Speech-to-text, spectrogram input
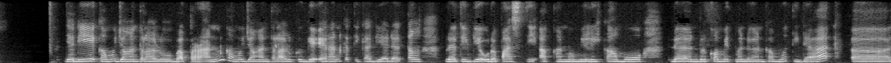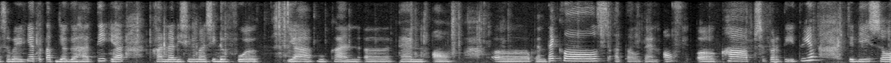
Jadi kamu jangan terlalu baperan, kamu jangan terlalu kegeeran ketika dia datang, berarti dia udah pasti akan memilih kamu dan berkomitmen dengan kamu. Tidak, uh, sebaiknya tetap jaga hati ya, karena di sini masih the full ya, bukan uh, ten of uh, pentacles atau ten of uh, cups seperti itu ya. Jadi so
